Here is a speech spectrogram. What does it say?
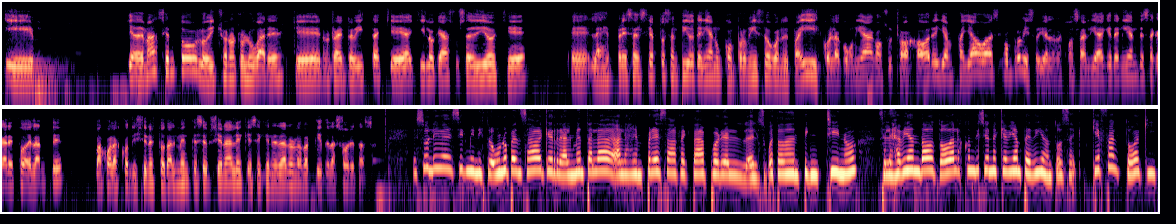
y y además siento, lo he dicho en otros lugares, que en otras entrevistas, que aquí lo que ha sucedido es que eh, las empresas en cierto sentido tenían un compromiso con el país, con la comunidad, con sus trabajadores y han fallado a ese compromiso y a la responsabilidad que tenían de sacar esto adelante bajo las condiciones totalmente excepcionales que se generaron a partir de la sobretasa. Eso le iba a decir, ministro. Uno pensaba que realmente a, las empresas afectadas por el, el, supuesto dumping chino se les habían dado todas las condiciones que habían pedido. Entonces, ¿qué faltó aquí?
